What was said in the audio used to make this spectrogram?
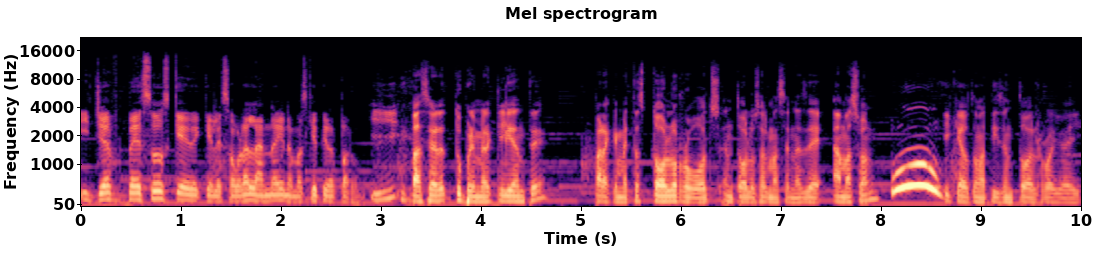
Y Jeff Bezos, que de que le sobra lana y nada más quiere tirar paro. Y va a ser tu primer cliente para que metas todos los robots en todos los almacenes de Amazon ¡Uh! y que automaticen todo el rollo ahí.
